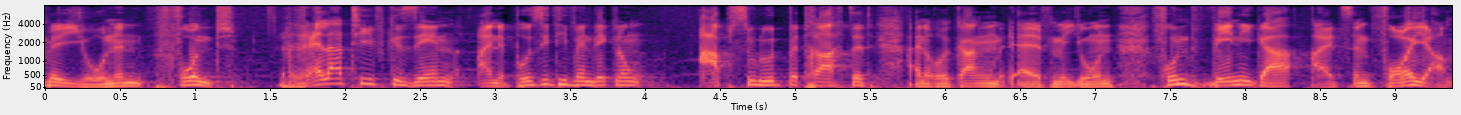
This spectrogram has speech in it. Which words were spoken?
Millionen Pfund. Relativ gesehen eine positive Entwicklung, absolut betrachtet ein Rückgang mit 11 Millionen Pfund weniger als im Vorjahr.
